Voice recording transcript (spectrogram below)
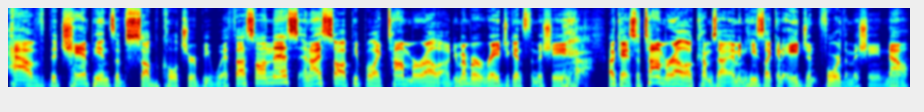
have the champions of subculture be with us on this. And I saw people like Tom Morello. Do you remember Rage Against the Machine? Yeah. Okay, so Tom Morello comes out. I mean, he's like an agent for the machine now,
